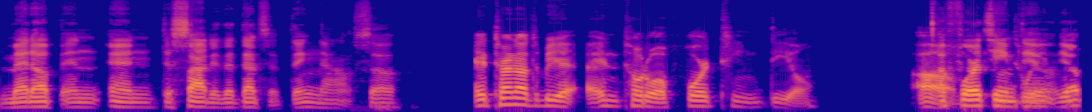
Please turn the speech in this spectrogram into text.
met up and and decided that that's a thing now. So, it turned out to be a, in total a 14 deal. a Um, four team deal. Yep.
